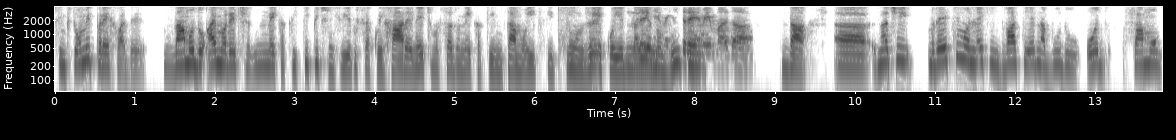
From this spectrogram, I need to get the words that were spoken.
simptomi prehlade, znamo do, ajmo reći, nekakvih tipičnih virusa koji haraju, nećemo sad o nekakvim tamo X, Y, Z koji je na jednom buku. ekstremima, da. Da. znači, recimo nekih dva tjedna budu od samog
